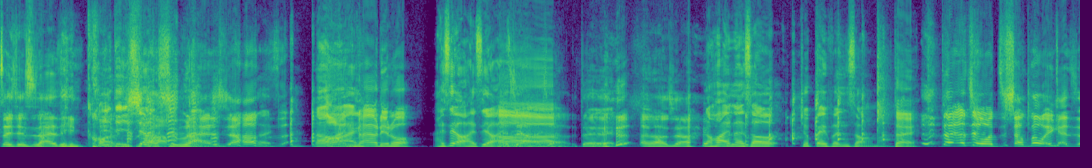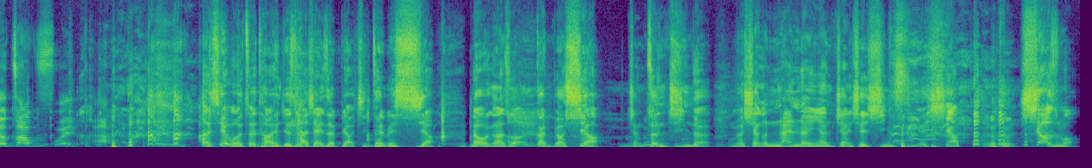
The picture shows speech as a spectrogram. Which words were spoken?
这件事，他一定一定笑出来，笑死。然后你们还有联络？还是有，还是有，还是有，还是有，对，很好笑。然后后来那时候就被分手了嘛，对，对，而且我想到我一开始就撞死他，而且我最讨厌就是他现在这表情在那边笑，然后我跟他说：“干，不要笑，讲正经的，我们要像个男人一样讲一些心事，你来笑，笑什么？”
